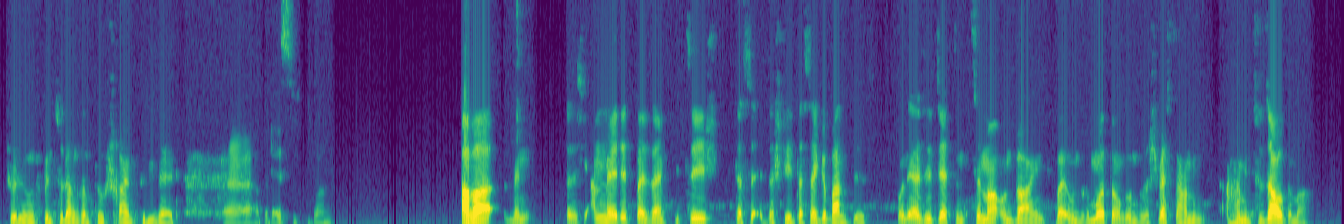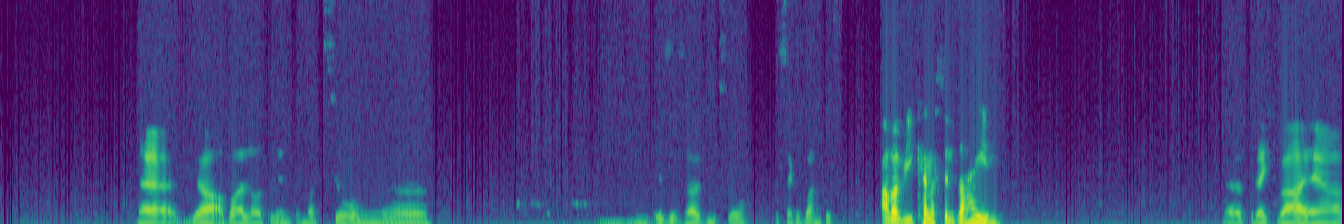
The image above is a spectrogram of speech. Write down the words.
Entschuldigung, ich bin zu langsam zum Schreiben für die Welt. Äh, aber der ist nicht gebannt. Aber wenn er sich anmeldet bei seinem PC, dass er, da steht, dass er gebannt ist. Und er sitzt jetzt im Zimmer und weint, weil unsere Mutter und unsere Schwester haben ihn, haben ihn zu Sau gemacht. Äh, ja, aber laut den Informationen äh, ist halt nicht so, dass er gebannt ist. Aber wie kann das denn sein? Äh, vielleicht war er,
